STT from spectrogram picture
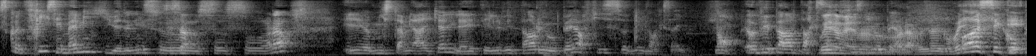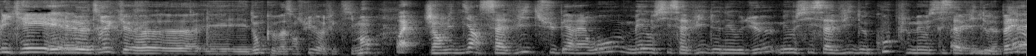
Scott Free, c'est Mamie qui lui a donné ce. C'est ça. ce- ce- voilà. Et euh, Mr. Miracle, il a été élevé par le Haut-Père, fils de Darkseid. Non, élevé par Darkseid, Oui, non, mais fils du euh, Haut-Père. voilà, vous avez compris. Oh, c'est compliqué. Et euh, le truc, euh, et, et donc va s'en suivre effectivement, Ouais. j'ai envie de dire sa vie de super-héros, mais aussi sa vie de néo-dieu, mais aussi sa vie de couple, mais aussi sa, vie de père.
